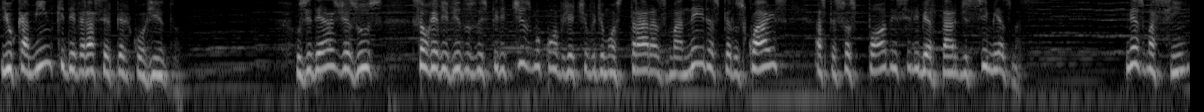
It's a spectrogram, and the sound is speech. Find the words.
e o caminho que deverá ser percorrido. Os ideais de Jesus são revividos no Espiritismo com o objetivo de mostrar as maneiras pelos quais as pessoas podem se libertar de si mesmas. Mesmo assim,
